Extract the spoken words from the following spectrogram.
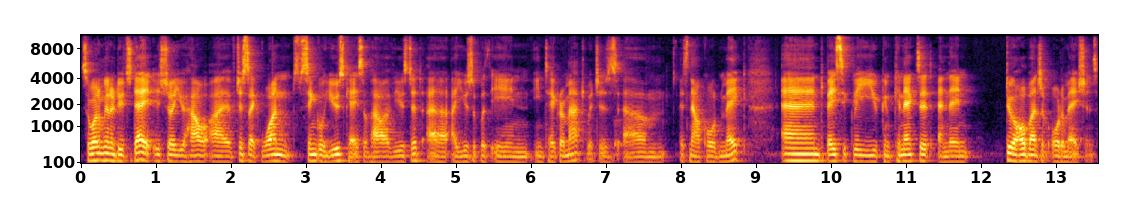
So what I'm going to do today is show you how I've just like one single use case of how I've used it. Uh, I use it within Integromat, which is um, it's now called Make, and basically you can connect it and then do a whole bunch of automations.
